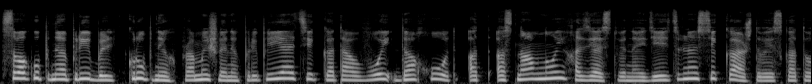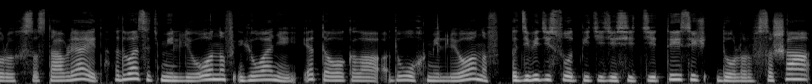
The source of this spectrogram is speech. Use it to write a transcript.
совокупная прибыль крупных промышленных предприятий, годовой доход от основной хозяйственной деятельности, каждого из которых составляет 20 миллионов юаней. Это около 2 миллионов 950 тысяч долларов США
